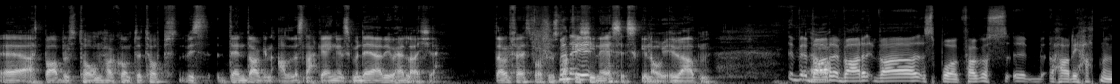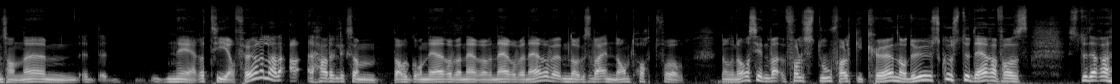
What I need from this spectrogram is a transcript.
eh, at Babels tårn har kommet til topps hvis den dagen alle snakker engelsk, men det er det jo heller ikke. Det er vel flest folk som snakker jeg- kinesisk i, Norge, i verden. Var, var, var språkfag Har de hatt noen sånne mm, nede tider før, eller har det- liksom bare gått nedover, nedover, nedover, nedover? Noe som var enormt hot for noen år siden. Folk sto folk i kø når du skulle studere for å studere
